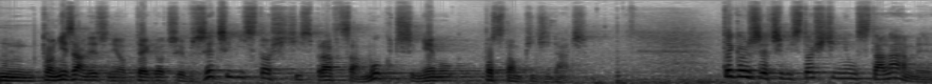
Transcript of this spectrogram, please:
mm, to niezależnie od tego, czy w rzeczywistości sprawca mógł, czy nie mógł postąpić inaczej. Tego już w rzeczywistości nie ustalamy,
